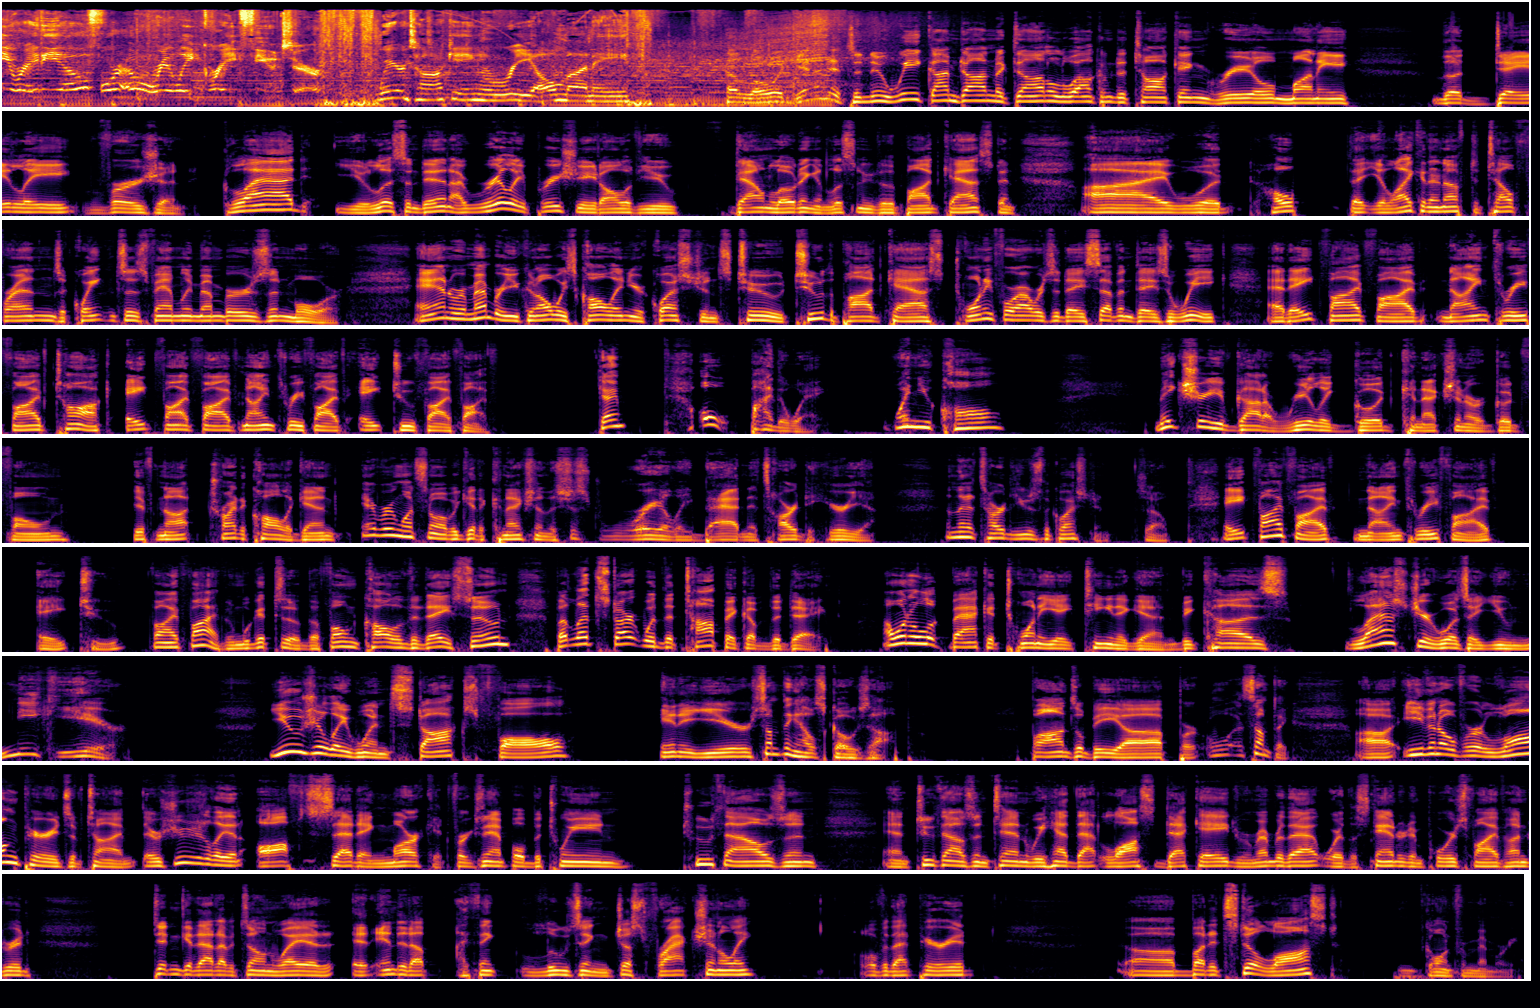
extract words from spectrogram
Reality radio for a really great future. We're talking real money. Hello again. It's a new week. I'm Don McDonald. Welcome to Talking Real Money, the daily version. Glad you listened in. I really appreciate all of you downloading and listening to the podcast. And I would hope that you like it enough to tell friends, acquaintances, family members, and more. And remember, you can always call in your questions too to the podcast 24 hours a day, seven days a week at 855 935 TALK, 855 935 8255. Okay? Oh, by the way, when you call, make sure you've got a really good connection or a good phone. If not, try to call again. Every once in a while, we get a connection that's just really bad and it's hard to hear you and then it's hard to use the question. So 855 935 8255. And we'll get to the phone call of the day soon, but let's start with the topic of the day. I want to look back at 2018 again because last year was a unique year. Usually, when stocks fall in a year, something else goes up. Bonds will be up or something. Uh, even over long periods of time, there's usually an offsetting market. For example, between 2000 and 2010 we had that lost decade. Remember that? Where the standard & poor's 500 didn't get out of its own way. It, it ended up i think losing just fractionally over that period. Uh, but it's still lost going from memory.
